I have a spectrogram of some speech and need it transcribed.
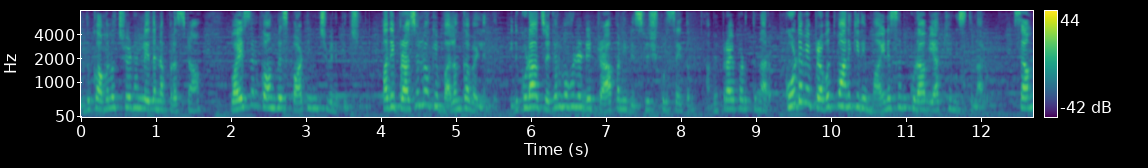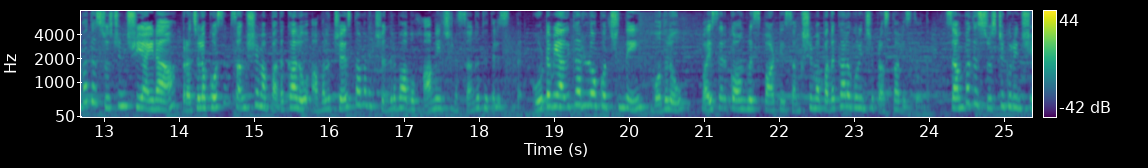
ఎందుకు అమలు చేయడం లేదన్న ప్రశ్న వైఎస్ఆర్ కాంగ్రెస్ పార్టీ నుంచి వినిపించింది. అది ప్రజల్లోకి బలంగా వెళ్ళింది. ఇది కూడా జగన్మోహన్ రెడ్డి ట్రాప్ అని విశ్లేషకులు సైతం అభిప్రాయపడుతున్నారు. కూటమి ప్రభుత్వానికి ఇది మైనస్ అని కూడా వ్యాఖ్యానిస్తున్నారు. సంపద సృష్టించి అయినా ప్రజల కోసం సంక్షేమ పథకాలు అమలు చేస్తామని చంద్రబాబు హామీ ఇచ్చిన సంగతి తెలిసిందే. కూటమి అధికారంలోకి వచ్చింది మొదలు వైఎస్ఆర్ కాంగ్రెస్ పార్టీ సంక్షేమ పథకాల గురించి ప్రస్తావిస్తోంది. సంపద సృష్టి గురించి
